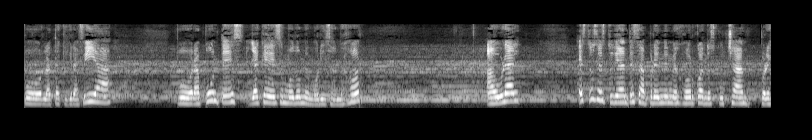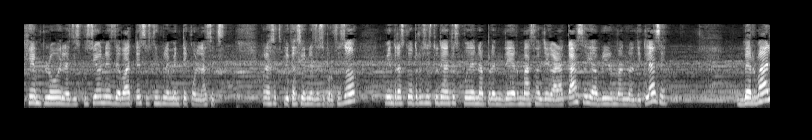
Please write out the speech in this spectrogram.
por la taquigrafía, por apuntes, ya que de ese modo memorizan mejor. Aural. Estos estudiantes aprenden mejor cuando escuchan, por ejemplo, en las discusiones, debates o simplemente con las, con las explicaciones de su profesor, mientras que otros estudiantes pueden aprender más al llegar a casa y abrir manual de clase. Verbal,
